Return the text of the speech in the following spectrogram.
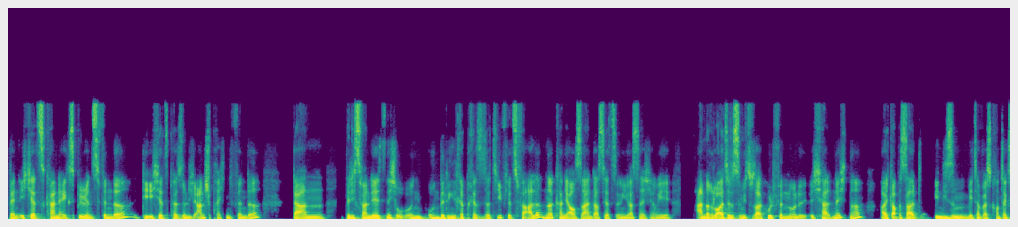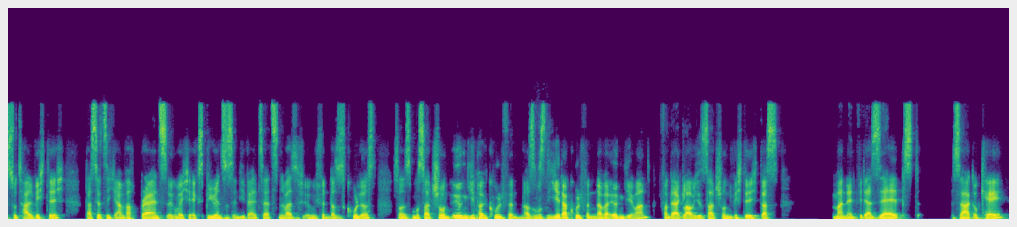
wenn ich jetzt keine Experience finde, die ich jetzt persönlich ansprechend finde, dann bin ich zwar jetzt nicht unbedingt repräsentativ jetzt für alle, ne? Kann ja auch sein, dass jetzt irgendwie, was nicht, irgendwie andere Leute das irgendwie total cool finden und ich halt nicht, ne? Aber ich glaube, es ist halt in diesem Metaverse-Kontext total wichtig, dass jetzt nicht einfach Brands irgendwelche Experiences in die Welt setzen, weil sie irgendwie finden, dass es cool ist, sondern es muss halt schon irgendjemand cool finden. Also muss nicht jeder cool finden, aber irgendjemand. Von daher glaube ich, ist es halt schon wichtig, dass man entweder selbst sagt, okay,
